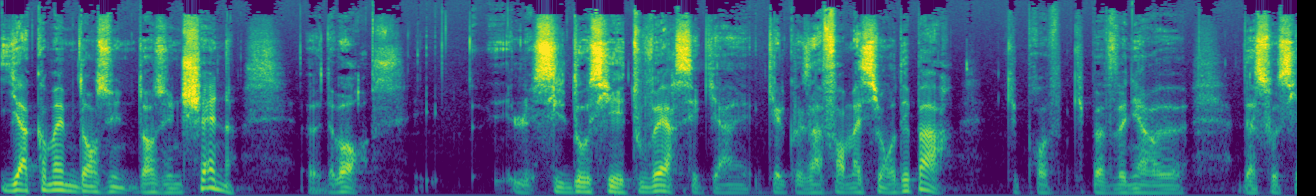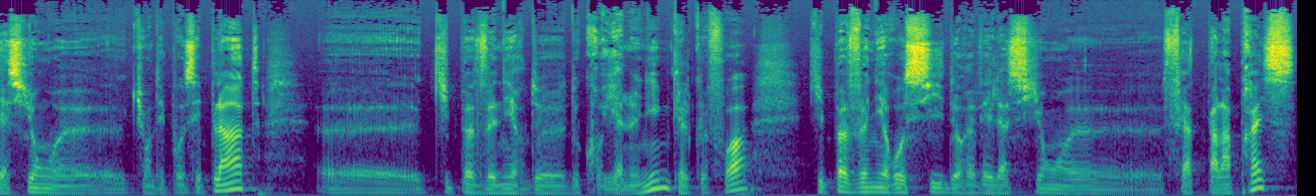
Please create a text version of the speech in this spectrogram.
il y a quand même dans une, dans une chaîne, d'abord, si le dossier est ouvert, c'est qu'il y a quelques informations au départ qui, peuvent venir euh, d'associations euh, qui ont déposé plainte, euh, qui peuvent venir de, de courriers anonymes quelquefois, qui peuvent venir aussi de révélations faites par la presse.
